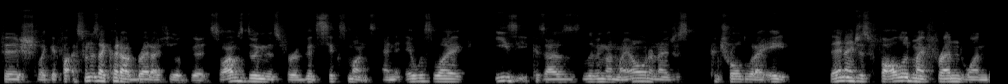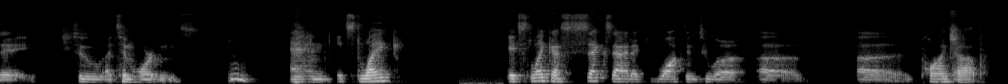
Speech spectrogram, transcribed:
fish like if I, as soon as I cut out bread I feel good. So I was doing this for a good 6 months and it was like easy because I was living on my own and I just controlled what I ate. Then I just followed my friend one day to a Tim Hortons, Mm. and it's like it's like a sex addict walked into a, a, a Pawn Like a- shop.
